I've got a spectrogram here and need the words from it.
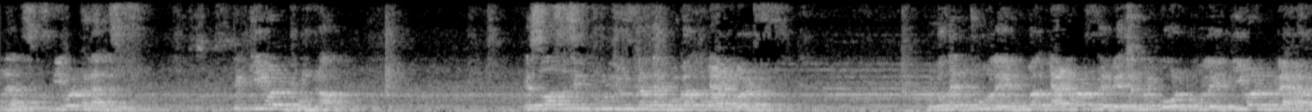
analysis keyword analysis कि कीवर्ड ढूंढना। इस वास्ते से टूल यूज़ करते हैं गूगल एडवर्ड्स गूगल का टूल है गूगल एडवर्ड्स से बेचक कोई और टूल है keyword planner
